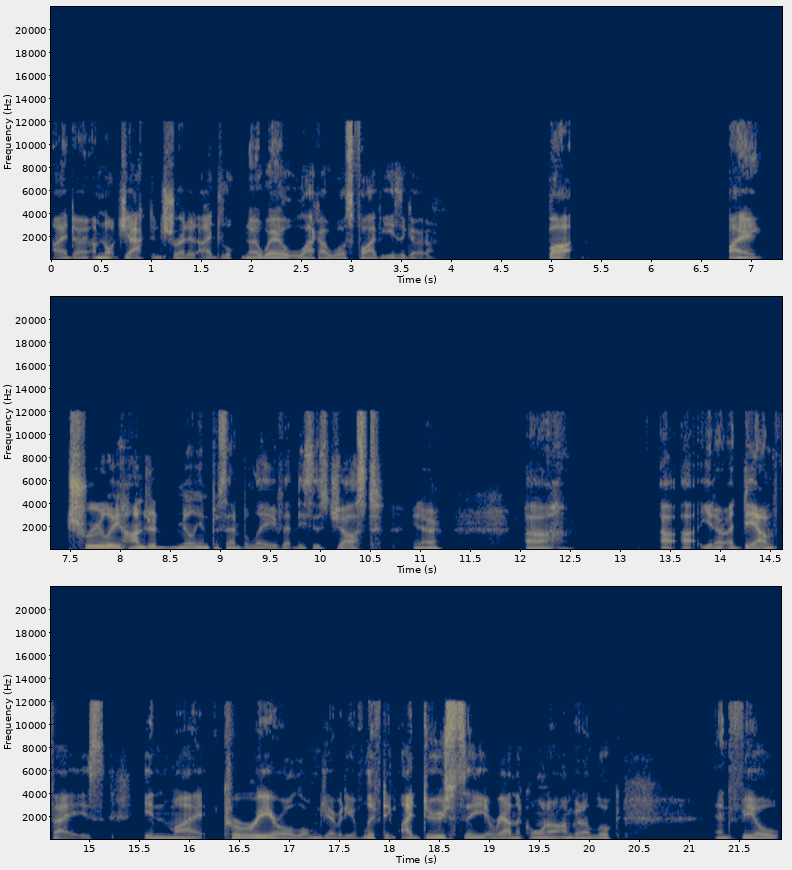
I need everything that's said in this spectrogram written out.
I don't, I'm not jacked and shredded. I look nowhere like I was five years ago. But I truly 100 million percent believe that this is just, you know, uh, uh, uh, you know, a down phase in my career or longevity of lifting. I do see around the corner, I'm going to look and feel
